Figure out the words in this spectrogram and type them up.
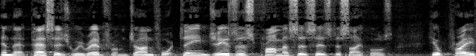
In that passage we read from John 14, Jesus promises his disciples he'll pray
